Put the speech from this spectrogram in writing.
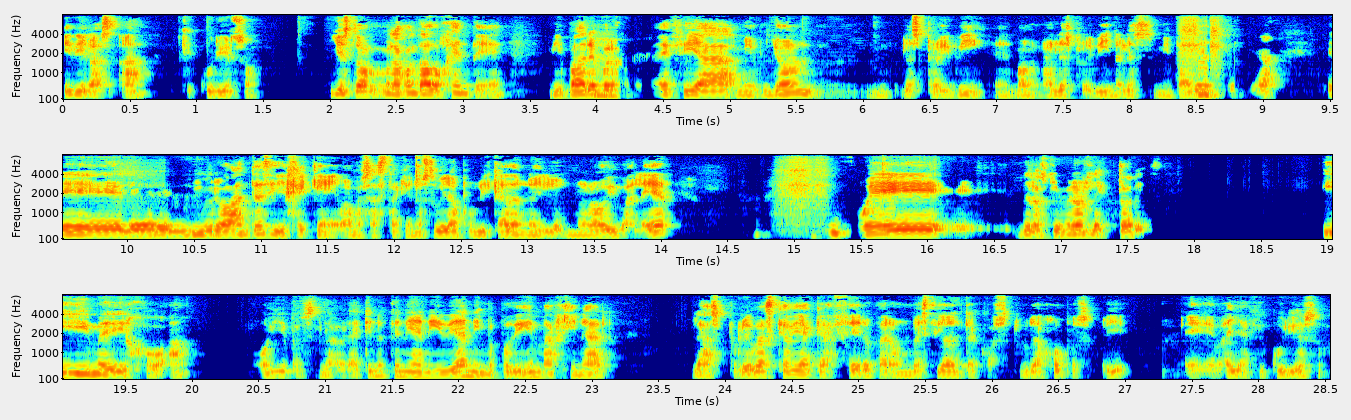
y digas, ah, qué curioso. Y esto me lo ha contado gente, ¿eh? Mi padre, por Mm. ejemplo, me decía, yo les prohibí, eh, bueno, no les prohibí, no les, mi padre decía, eh, leer el libro antes y dije que, vamos, hasta que no estuviera publicado no, no lo iba a leer. Y fue de los primeros lectores. Y me dijo, ah, oye, pues la verdad que no tenía ni idea ni me podía imaginar las pruebas que había que hacer para un vestido de alta costura. Jo, pues, oye, eh, vaya, qué curioso.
